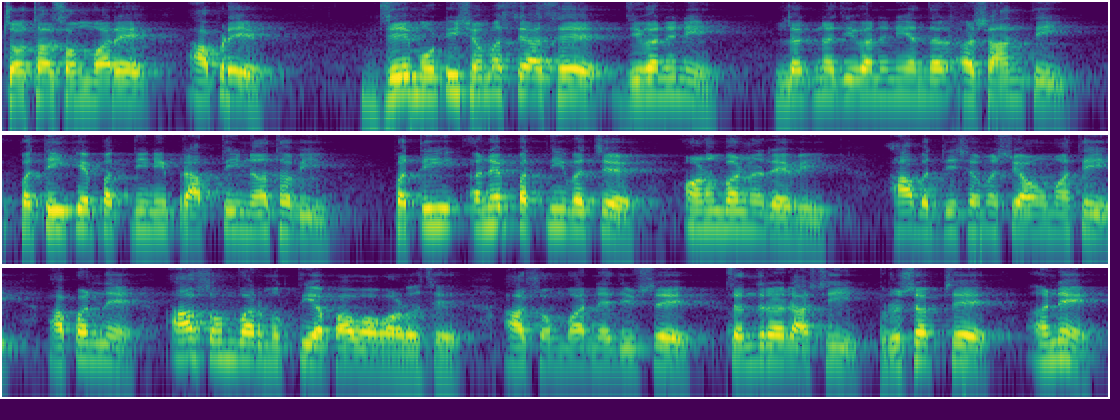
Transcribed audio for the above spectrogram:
ચોથા સોમવારે આપણે જે મોટી સમસ્યા છે જીવનની લગ્ન જીવનની અંદર અશાંતિ, પતિ કે પત્નીની પ્રાપ્તિ ન થવી, પતિ અને પત્ની વચ્ચે અણબણ રહેવી, આ બધી સમસ્યાઓમાંથી આપણને આ સોમવાર મુક્તિ અપાવવાવાળો છે. આ સોમવારને દિવસે ચંદ્ર રાશિ વૃષભ છે અને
